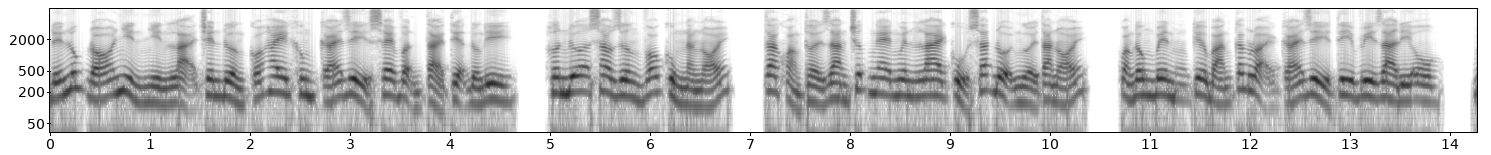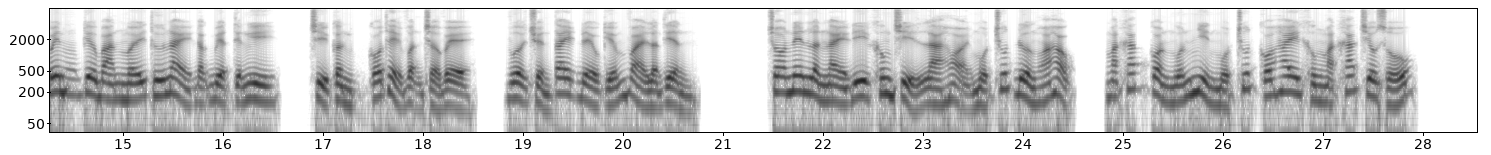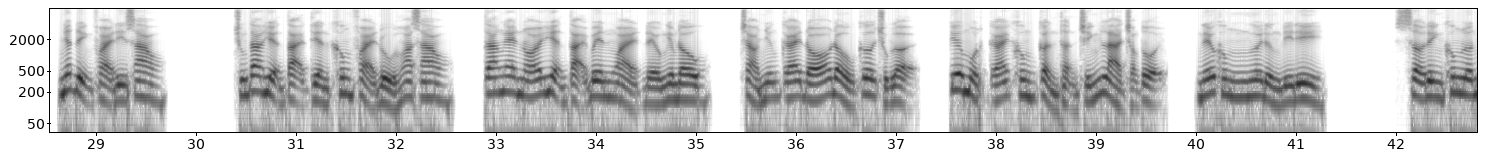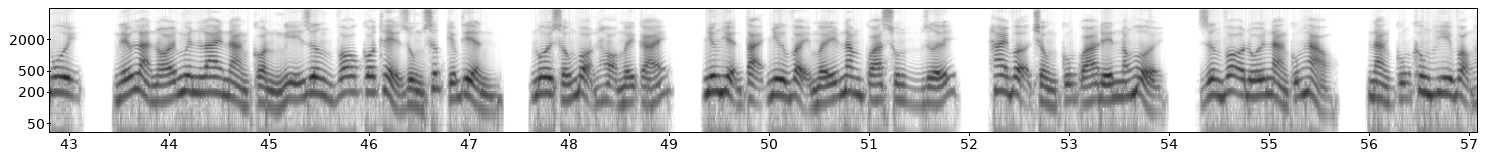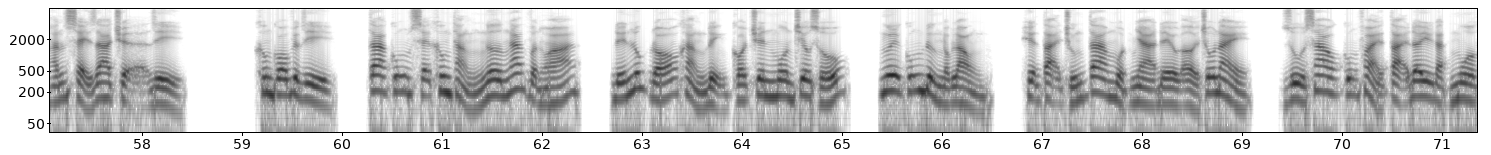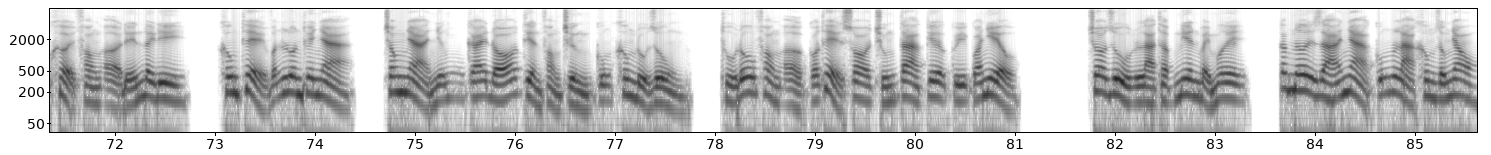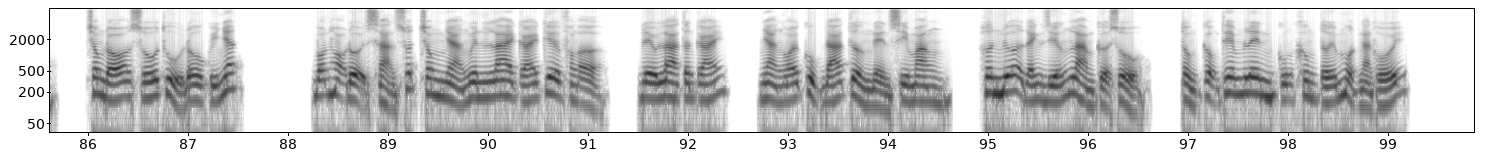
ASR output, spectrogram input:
Đến lúc đó nhìn nhìn lại trên đường có hay không cái gì xe vận tải tiện đường đi, hơn nữa sao Dương Võ cùng nàng nói, ta khoảng thời gian trước nghe nguyên lai like củ sát đội người ta nói, Quảng Đông bên kia bán các loại cái gì TV radio, bên kia bán mấy thứ này đặc biệt tiện nghi, chỉ cần có thể vận trở về, vừa chuyển tay đều kiếm vài lần tiền. Cho nên lần này đi không chỉ là hỏi một chút đường hóa học, mặt khác còn muốn nhìn một chút có hay không mặt khác chiêu số. Nhất định phải đi sao? Chúng ta hiện tại tiền không phải đủ hoa sao, ta nghe nói hiện tại bên ngoài đều nghiêm đâu, chảo những cái đó đầu cơ trục lợi, kia một cái không cẩn thận chính là trọng tội, nếu không ngươi đừng đi đi. Sở đình không lớn vui, nếu là nói nguyên lai nàng còn nghĩ dương võ có thể dùng sức kiếm tiền, nuôi sống bọn họ mấy cái, nhưng hiện tại như vậy mấy năm qua xuống dưới, hai vợ chồng cũng quá đến nóng hổi, dương võ đối nàng cũng hảo, nàng cũng không hy vọng hắn xảy ra chuyện gì. Không có việc gì, ta cũng sẽ không thẳng ngơ ngác vận hóa, đến lúc đó khẳng định có chuyên môn chiêu số, ngươi cũng đừng nhọc lòng, hiện tại chúng ta một nhà đều ở chỗ này, dù sao cũng phải tại đây đặt mua khởi phòng ở đến đây đi, không thể vẫn luôn thuê nhà, trong nhà những cái đó tiền phòng trừng cũng không đủ dùng, thủ đô phòng ở có thể so chúng ta kia quý quá nhiều. Cho dù là thập niên 70, các nơi giá nhà cũng là không giống nhau, trong đó số thủ đô quý nhất. Bọn họ đội sản xuất trong nhà nguyên lai like cái kia phòng ở, đều là tân cái, nhà ngói cục đá tường nền xi măng, hơn nữa đánh giếng làm cửa sổ, tổng cộng thêm lên cũng không tới một ngàn khối.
